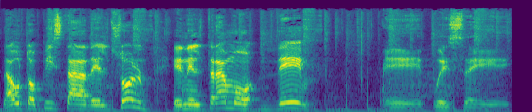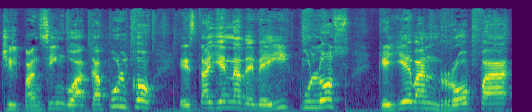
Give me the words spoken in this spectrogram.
La autopista del Sol en el tramo de eh, pues eh, Chilpancingo, Acapulco, está llena de vehículos que llevan ropa,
